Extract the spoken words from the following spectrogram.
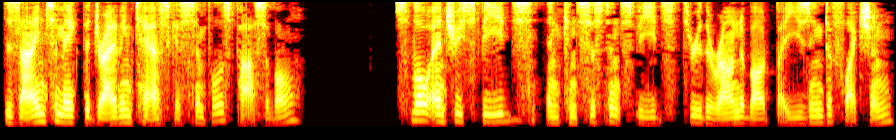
designed to make the driving task as simple as possible, slow entry speeds and consistent speeds through the roundabout by using deflection,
